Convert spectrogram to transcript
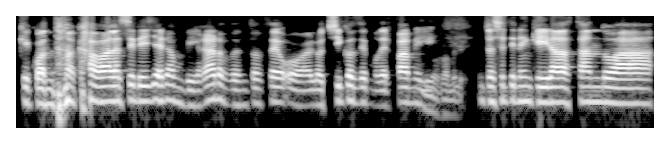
que cuando acaba la serie ya era un bigardo, entonces, o a los chicos de Modern Family. Entonces tienen que ir adaptando a,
